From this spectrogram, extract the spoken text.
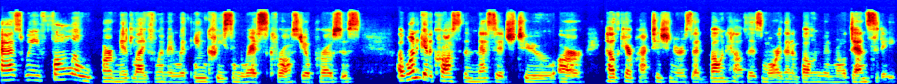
as we follow our midlife women with increasing risk for osteoporosis, I want to get across the message to our healthcare practitioners that bone health is more than a bone mineral density.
